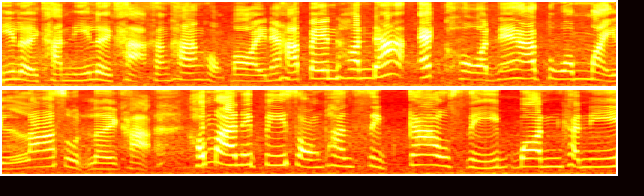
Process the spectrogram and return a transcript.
นี่เลยคันนี้เลยค่ะข้างๆของปอยนะคะ เป็น Honda Accord นะคะตัวใหม่ล่าสุดเลยค่ะเขามาในปี 2019 สีบอลคันนี้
